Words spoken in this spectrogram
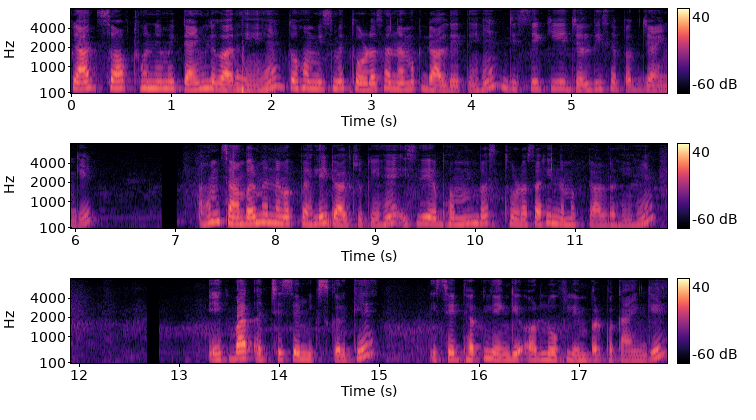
प्याज सॉफ्ट होने में टाइम लगा रहे हैं तो हम इसमें थोड़ा सा नमक डाल देते हैं, जिससे कि ये जल्दी से पक जाएँगे। हम सांभर में नमक पहले ही डाल चुके हैं, इसलिए अब हम बस थोड़ा सा ही नमक डाल रहे हैं। एक बार अच्छे से मिक्स करके इसे ढक लेंगे और लो फ्लेम पर पकाएँगे।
